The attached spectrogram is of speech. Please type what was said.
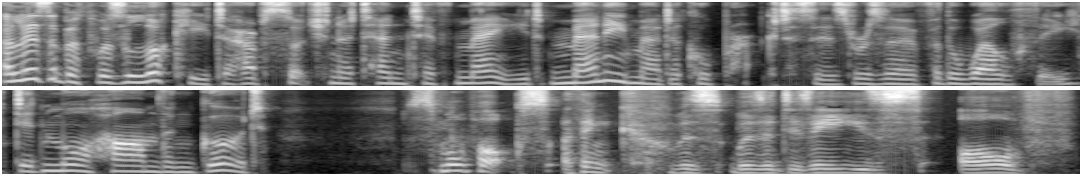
Elizabeth was lucky to have such an attentive maid. Many medical practices reserved for the wealthy did more harm than good. Smallpox, I think, was, was a disease of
